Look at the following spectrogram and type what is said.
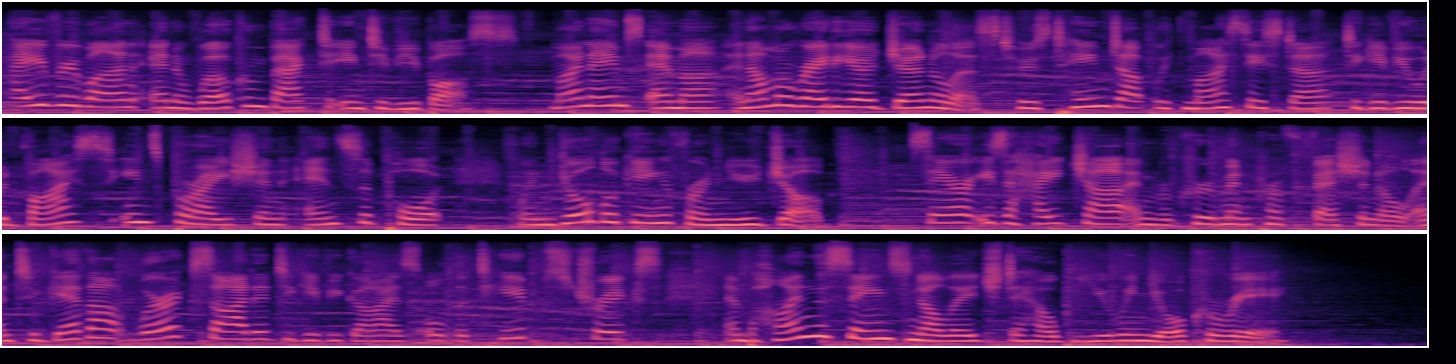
Hey everyone, and welcome back to Interview Boss. My name's Emma, and I'm a radio journalist who's teamed up with my sister to give you advice, inspiration, and support when you're looking for a new job. Sarah is a HR and recruitment professional, and together we're excited to give you guys all the tips, tricks, and behind the scenes knowledge to help you in your career.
